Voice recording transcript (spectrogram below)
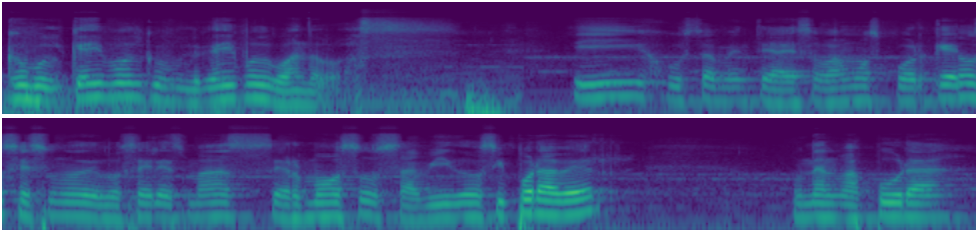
Google Gable, Google Gable, one of us. Y justamente a eso vamos porque es uno de los seres más hermosos, sabidos y por haber. Un alma pura,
